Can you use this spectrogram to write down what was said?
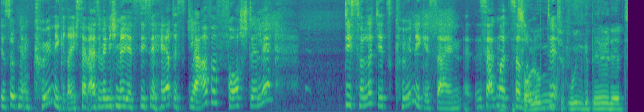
ihr sollt mir ein Königreich sein. Also wenn ich mir jetzt diese Herde Sklaven vorstelle, die sollen jetzt Könige sein. Sag mal, zerlumpt, ungebildet,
